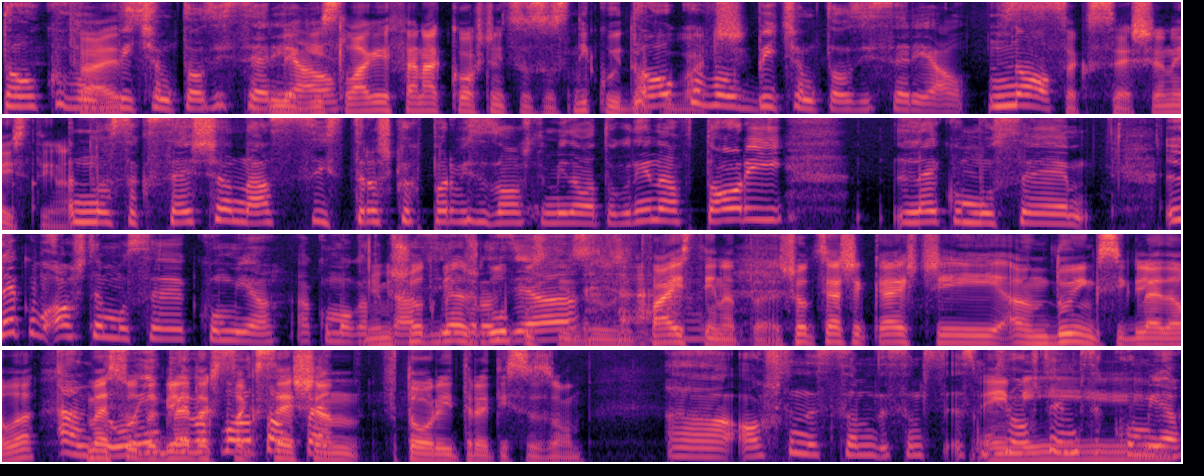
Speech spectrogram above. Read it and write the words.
Толкова това е обичам с- този сериал. Не ги слагай в една кошница с никой друг Толкова обаче. обичам този сериал. Но, Succession е истина. но Succession аз изтръжках първи сезон още миналата година, а втори леко му се... Леко още му се комя, ако мога Еми, така да се гледаш глупости, за, това е истината. Защото сега ще кажеш, че Undoing си гледала, вместо е да гледаш Succession втори и трети сезон. А, още не съм, не съм, смисъл, Еми, още им се комя.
